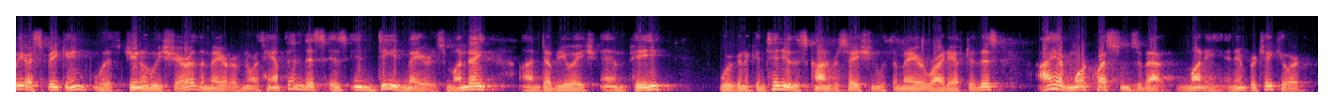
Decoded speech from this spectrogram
we are speaking with Gina Sciarra, the mayor of Northampton. This is indeed Mayor's Monday on WHMP. We're going to continue this conversation with the mayor right after this. I have more questions about money, and in particular,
